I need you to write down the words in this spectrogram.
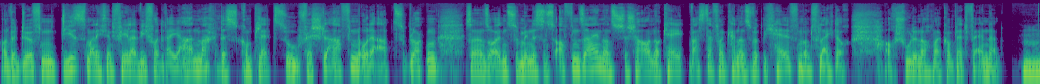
Und wir dürfen dieses Mal nicht den Fehler wie vor drei Jahren machen, das komplett zu verschlafen oder abzublocken, sondern sollten zumindest offen sein und schauen, okay, was davon kann uns wirklich helfen und vielleicht auch, auch Schule nochmal komplett verändern. Hm.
